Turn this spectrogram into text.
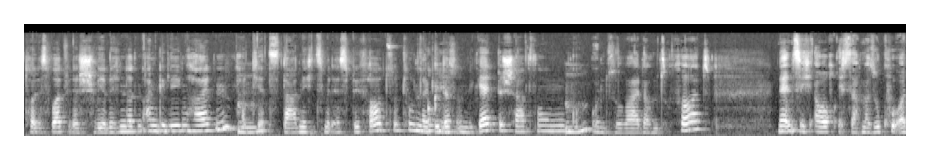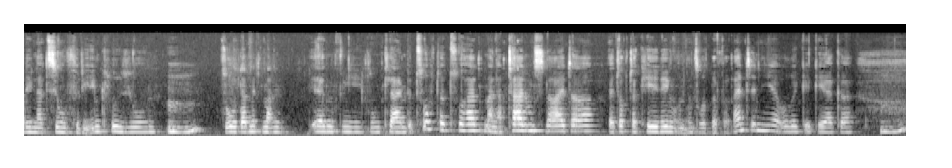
tolles Wort wieder Schwerbehindertenangelegenheiten, mhm. hat jetzt da nichts mit SPV zu tun, da okay. geht es um die Geldbeschaffung mhm. und so weiter und so fort. Nennt sich auch, ich sag mal so, Koordination für die Inklusion. Mhm. So, damit man irgendwie so einen kleinen Bezug dazu hat. Mein Abteilungsleiter, Herr Dr. Kening und unsere Referentin hier, Ulrike Gerke. Mhm.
